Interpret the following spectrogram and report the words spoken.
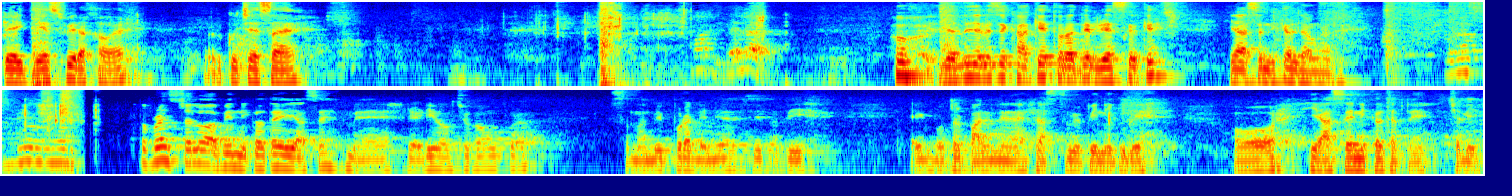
पे गैस भी रखा हुआ है और कुछ ऐसा है। जल्दी जल्दी से खा के थोड़ा देर रेस्ट करके यहाँ से निकल जाऊँगा तो फ्रेंड्स चलो, अभी निकलते हैं यहाँ से। मैं रेडी हो चुका हूँ पूरा। सामान भी पूरा ले लिया सिर्फ़ अभी एक बोतल पानी लेना है रास्ते में पीने के लिए। और यहाँ से निकल जाते हैं। चलिए।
